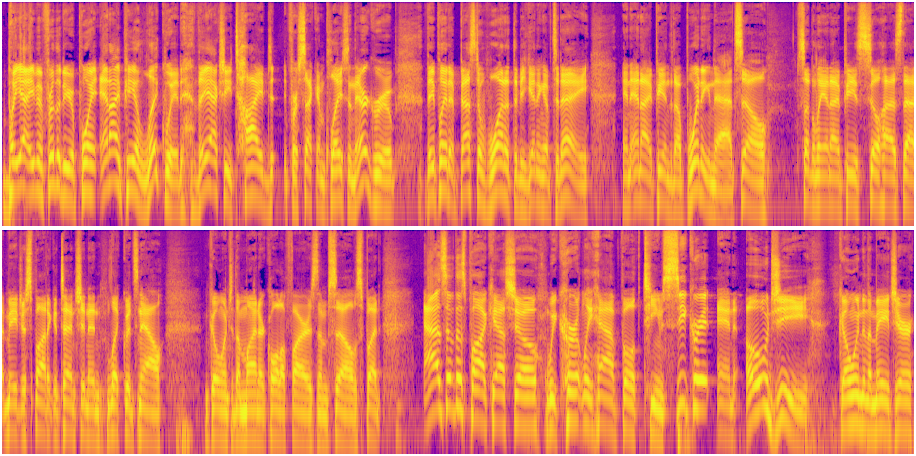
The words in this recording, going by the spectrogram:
but yeah, even further to your point, NIP and Liquid, they actually tied for second place in their group. They played a best of one at the beginning of today, and NIP ended up winning that. So suddenly NIP still has that major spot of contention, and Liquid's now go into the minor qualifiers themselves. But as of this podcast show, we currently have both Team Secret and OG going to the major.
